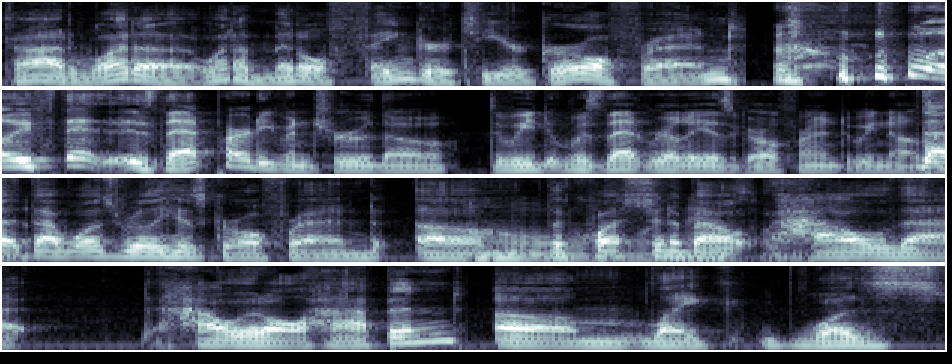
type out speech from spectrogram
God, what a what a middle finger to your girlfriend. well, if that is that part even true though? Do we was that really his girlfriend? Do we know that? That that was really his girlfriend. Um, the Oh, question about asshole. how that how it all happened, um, like was.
